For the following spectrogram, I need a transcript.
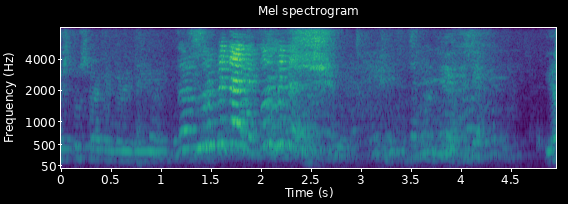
ಎಷ್ಟು ಶಾಖೆಗಳಿವೆ ಯಾವುವು ಹ್ಮ್. ಅಂಕಗಣಿತ ಬೀಜಗಣಿತ ರೇಖಾಗಣಿತ ಅಂಕಗಣಿತ ಅಂದ್ರೆ ಏನು ಹ್ಮ್. ಅಂಕಿ ಸಂಖ್ಯೆಗಳನ್ನು ಬಳಸಿಕೊಂಡು ಗಣಿತದ ಮೂಲ ಕ್ರಿಯೆಗಳನ್ನು ಅಭ್ಯಾಸ ಮಾಡುವ ಗಣಿತ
